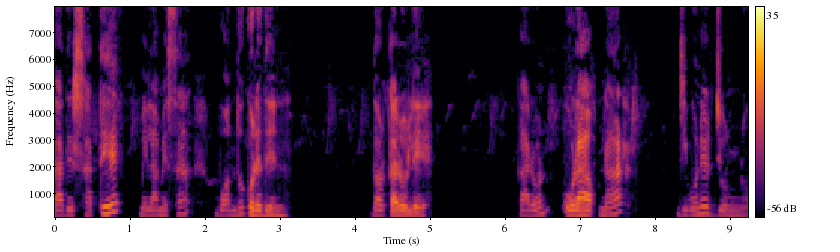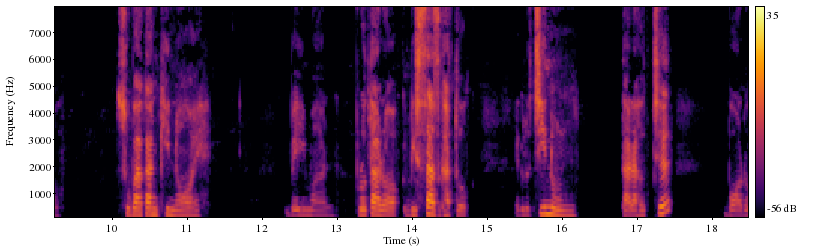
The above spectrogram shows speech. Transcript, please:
তাদের সাথে মেলামেশা বন্ধ করে দেন। দরকার হলে। কারণ ওরা আপনার জীবনের জন্য শুভাকাঙ্ক্ষী নয় বেইমান প্রতারক, বিশ্বাসঘাতক। এগুলো চিনুন। তারা হচ্ছে বড়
